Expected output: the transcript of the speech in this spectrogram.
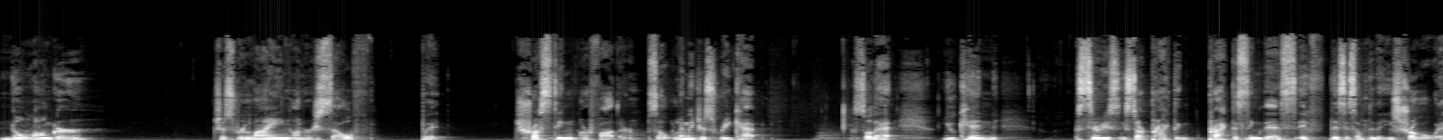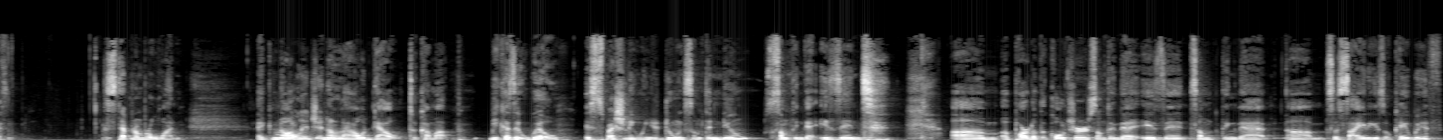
no longer just relying on ourselves, but trusting our Father. So, let me just recap so that you can seriously start practic- practicing this if this is something that you struggle with. Step number one acknowledge and allow doubt to come up because it will, especially when you're doing something new, something that isn't um, a part of the culture, something that isn't something that um, society is okay with,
